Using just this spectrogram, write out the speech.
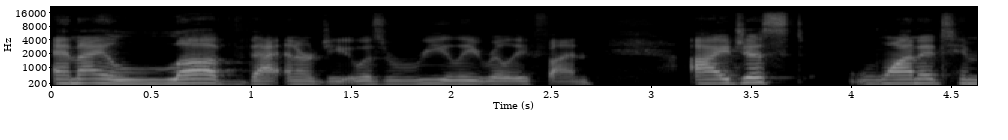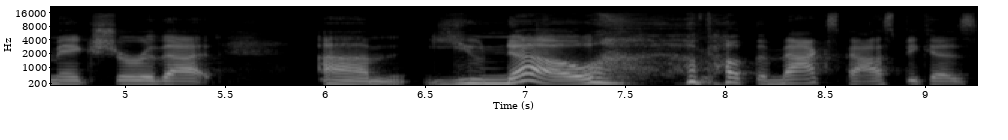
and i loved that energy. It was really really fun. I just wanted to make sure that um, you know about the max pass because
